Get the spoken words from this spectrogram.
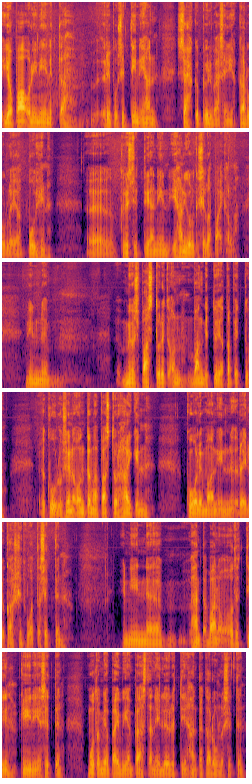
Jopa oli niin, että ripusittiin ihan sähköpylväsen ja kadulle ja puihin kristittyjä niin ihan julkisella paikalla. Niin myös pastorit on vankittu ja tapettu. Kuuluisin on tämä pastor Haikin kuolemaa niin reilu 20 vuotta sitten – niin häntä vaan otettiin kiinni ja sitten muutamia päivien päästä niin löydettiin häntä kadulle sitten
